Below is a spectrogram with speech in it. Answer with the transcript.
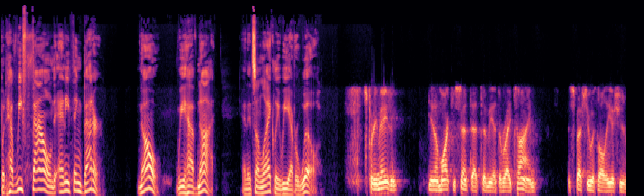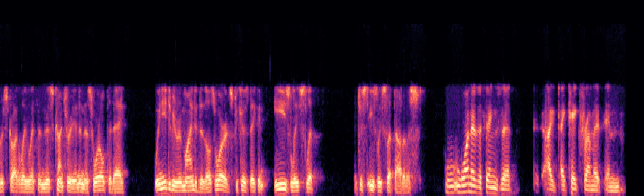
But have we found anything better? No, we have not. And it's unlikely we ever will. It's pretty amazing. You know, Mark, you sent that to me at the right time, especially with all the issues we're struggling with in this country and in this world today we need to be reminded of those words because they can easily slip, just easily slip out of us. One of the things that I, I take from it, and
